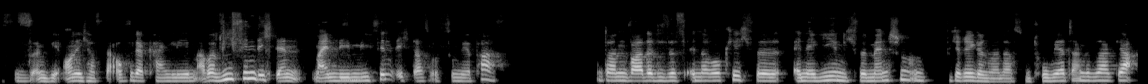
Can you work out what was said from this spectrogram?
das ist irgendwie auch nicht, hast du auch wieder kein Leben. Aber wie finde ich denn mein Leben? Wie finde ich das, was zu mir passt? Und dann war da dieses innere, okay, ich will Energie und ich will Menschen und wie regeln wir das? Und Tobi hat dann gesagt, ja,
